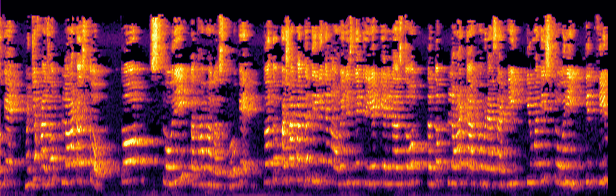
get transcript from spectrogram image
okay म्हणजे हा जो प्लॉट असतो तो स्टोरी कथाभाग असतो ओके तर तो कशा पद्धतीने त्या नॉवेलिस्टने क्रिएट केलेला असतो तर तो प्लॉट दाखवण्यासाठी किंवा ती स्टोरी ती थीम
